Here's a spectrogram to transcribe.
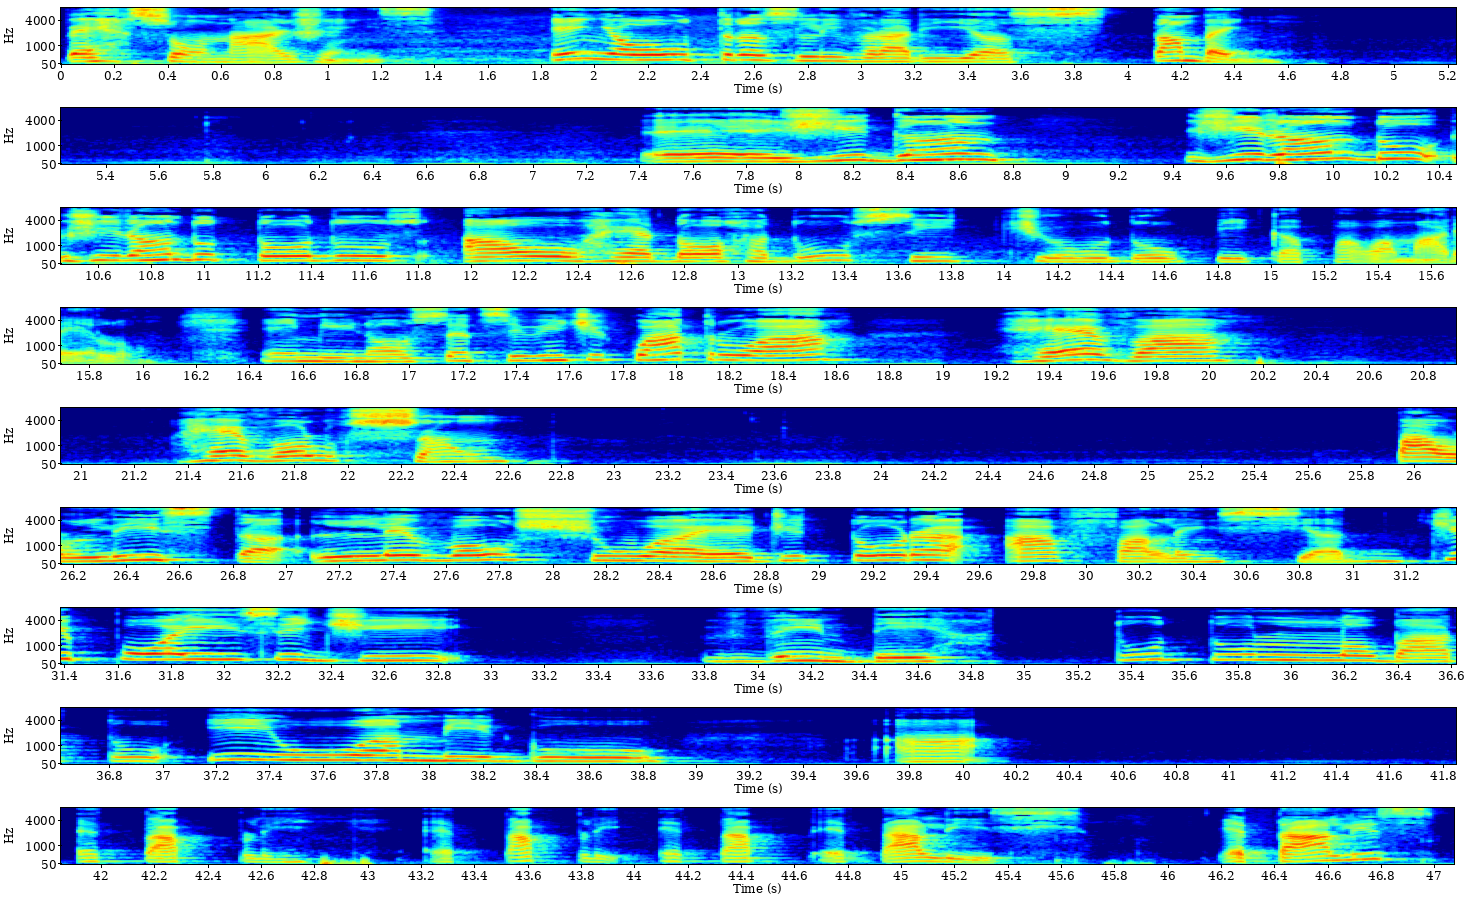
personagens em outras livrarias também. É, gigante, girando, girando todos ao redor do sítio do Pica-Pau Amarelo. Em 1924, a Reva, Revolução Paulista levou sua editora à falência depois de vender tudo Lobato e o amigo a Etaple, Etaple, Etap, Etalis, Etalis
